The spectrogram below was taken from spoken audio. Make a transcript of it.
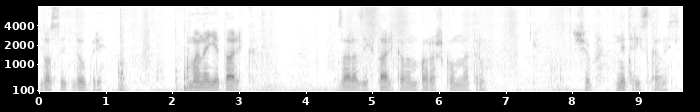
Досить добрі. У мене є тальк. Зараз їх тальковим порошком натру, щоб не тріскались.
